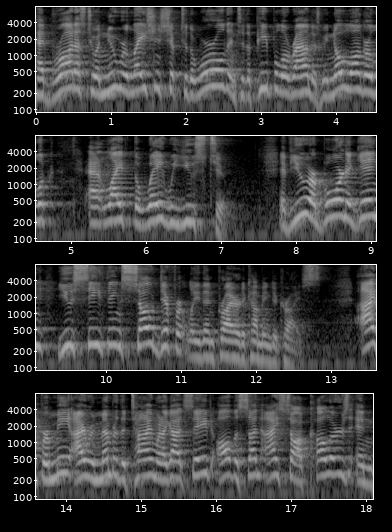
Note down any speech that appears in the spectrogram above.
had brought us to a new relationship to the world and to the people around us. We no longer look at life the way we used to. If you are born again, you see things so differently than prior to coming to Christ. I, for me, I remember the time when I got saved, all of a sudden I saw colors and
